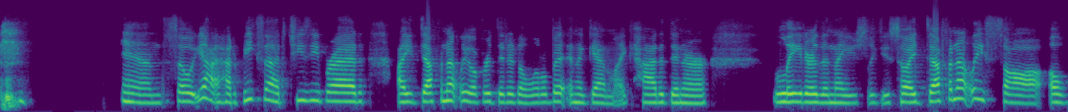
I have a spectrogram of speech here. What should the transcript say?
and so yeah, I had a pizza, I had cheesy bread. I definitely overdid it a little bit, and again, like had a dinner later than I usually do. So I definitely saw a,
